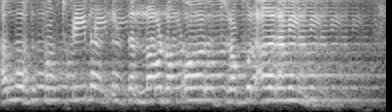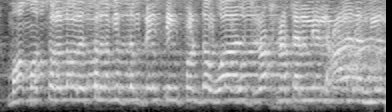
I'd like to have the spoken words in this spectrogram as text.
Allah the first pillar is the Lord of all Rabbul Alamin Muhammad sallallahu alaihi wasallam is the blessing for the world rahmatan lil alamin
